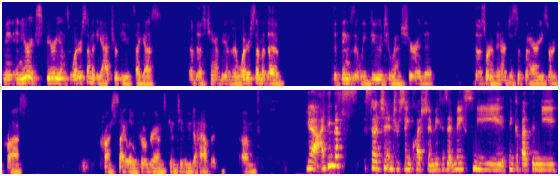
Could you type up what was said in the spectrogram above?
I mean, in your experience, what are some of the attributes, I guess, of those champions, or what are some of the the things that we do to ensure that those sort of interdisciplinary, sort of cross cross silo programs continue to happen? Um, yeah, I think that's such an interesting question because it makes me think about the need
